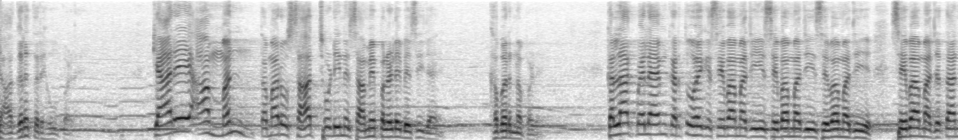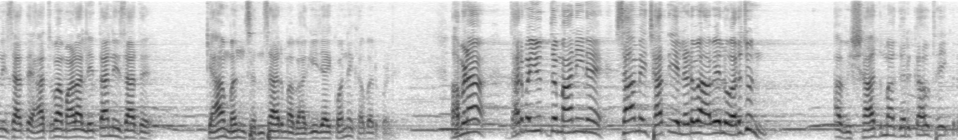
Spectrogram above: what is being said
જાગ્રત રહેવું પડે. ક્યારે આ મન તમારો સાથ છોડીને સામે પલડે બેસી જાય, ખબર ન પડે. કલાક પહેલા એમ કરતું હોય કે સેવામાં જઈએ સેવામાં જઈએ સેવામાં જઈએ, સેવામાં જતાની સાથે, હાથમાં માળા લેતાની સાથે. ક્યાં મન સંસારમાં ભાગી જાય કોને ખબર પડે? હમણાં ધર્મયુદ્ધ માનીને સામે છાતીએ લડવા આવેલો અર્જુન, આ વિષાદમાં ગરકાવ થઈ ગયો.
